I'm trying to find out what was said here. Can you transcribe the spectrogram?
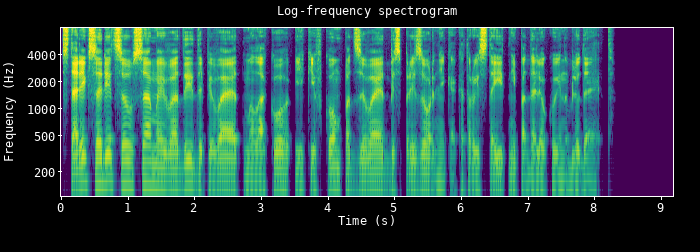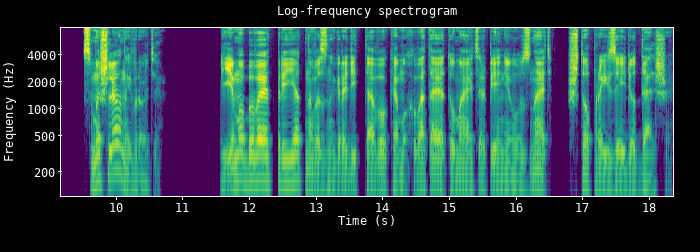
Старик садится у самой воды, допивает молоко и кивком подзывает беспризорника, который стоит неподалеку и наблюдает. Смышленый вроде. Ему бывает приятно вознаградить того, кому хватает ума и терпения узнать, что произойдет дальше.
